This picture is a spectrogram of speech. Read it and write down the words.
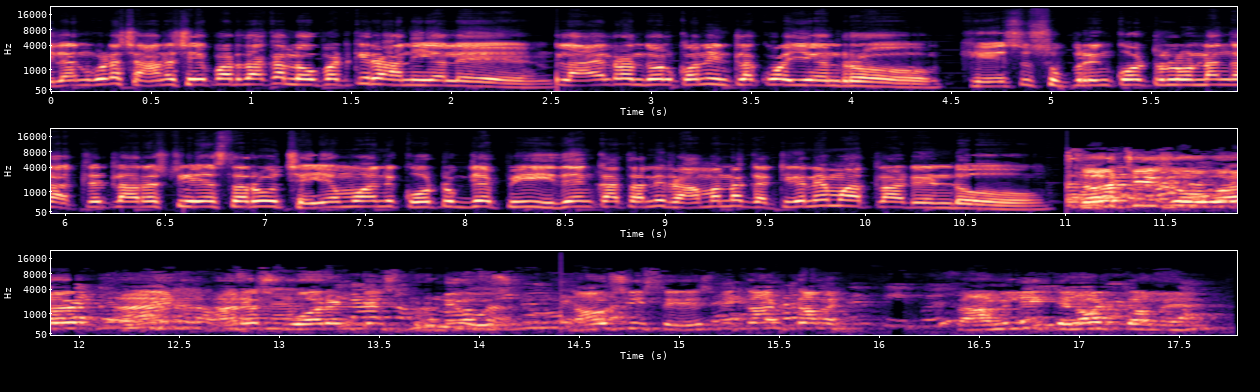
వీళ్ళని కూడా చాలా సేపటి దాకా లోపలికి రానియలే లాయల్ రన్ తోలుకొని ఇంట్లోకి పోయిండ్రు కేసు సుప్రీం కోర్టులో ఉండగా అట్లెట్లా అరెస్ట్ చేస్తారు? చెయ్యము అని కోర్టుకు చెప్పి ఇదేం కథ అని రామన్న గట్టిగానే మాట్లాడిండు. Search is over and Family cannot come in.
